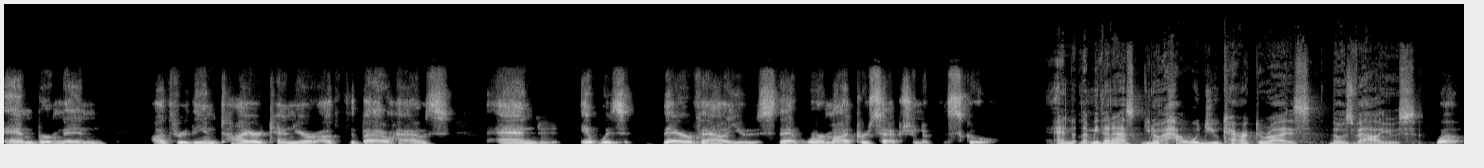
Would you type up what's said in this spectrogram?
and Berlin uh, through the entire tenure of the Bauhaus. And it was their values that were my perception of the school. And let me then ask, you know, how would you characterize those values? Well,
